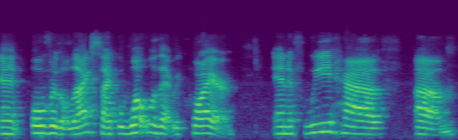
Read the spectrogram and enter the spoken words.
and over the life cycle, what will that require? And if we have, um,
